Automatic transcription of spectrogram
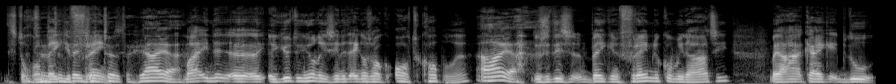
het is toch wel een beetje, een beetje vreemd. Ja, ja. Maar in de, uh, Jut en Jul is in het Engels ook odd couple, hè? Ah, ja. Dus het is een beetje een vreemde combinatie. Maar ja, kijk, ik bedoel,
